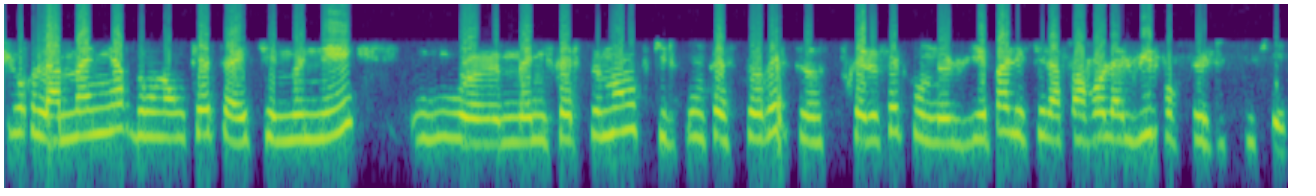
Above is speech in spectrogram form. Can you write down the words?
sur la manière dont l'enquête a été menée ou euh, manifestement ce qu'il contesterait ce serait le fait qu'on ne lui ait pas laissé la parole à lui pour se justifier.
